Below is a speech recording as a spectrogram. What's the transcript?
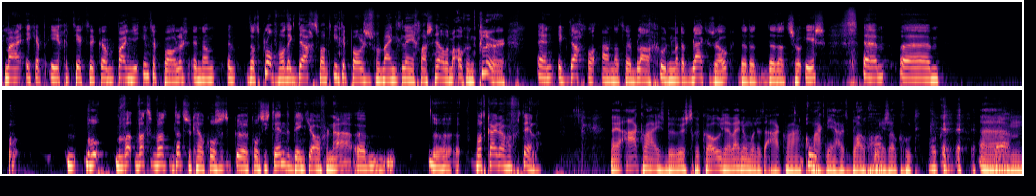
Maar ik heb ingetikt de campagne Interpolis. En dan, uh, dat klopt wat ik dacht, want Interpolis is voor mij niet alleen glashelder, maar ook een kleur. En ik dacht wel aan dat blauw-groen, maar dat blijkt dus ook dat het, dat, dat zo is. Um, um, wat, wat, wat, dat is ook heel cons- consistent. Daar denk je over na. Ehm, wat kan je daarover vertellen? Nou ja, Aqua is bewust gekozen. Wij noemen het Aqua. Maakt niet uit. Blauw-groen is ook goed. Ehm,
